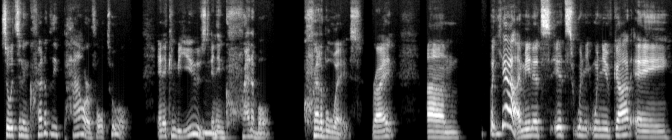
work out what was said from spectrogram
So it's an incredibly powerful tool, and it can be used mm-hmm. in incredible, incredible ways, right? Um, but yeah, I mean, it's it's when when you've got a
